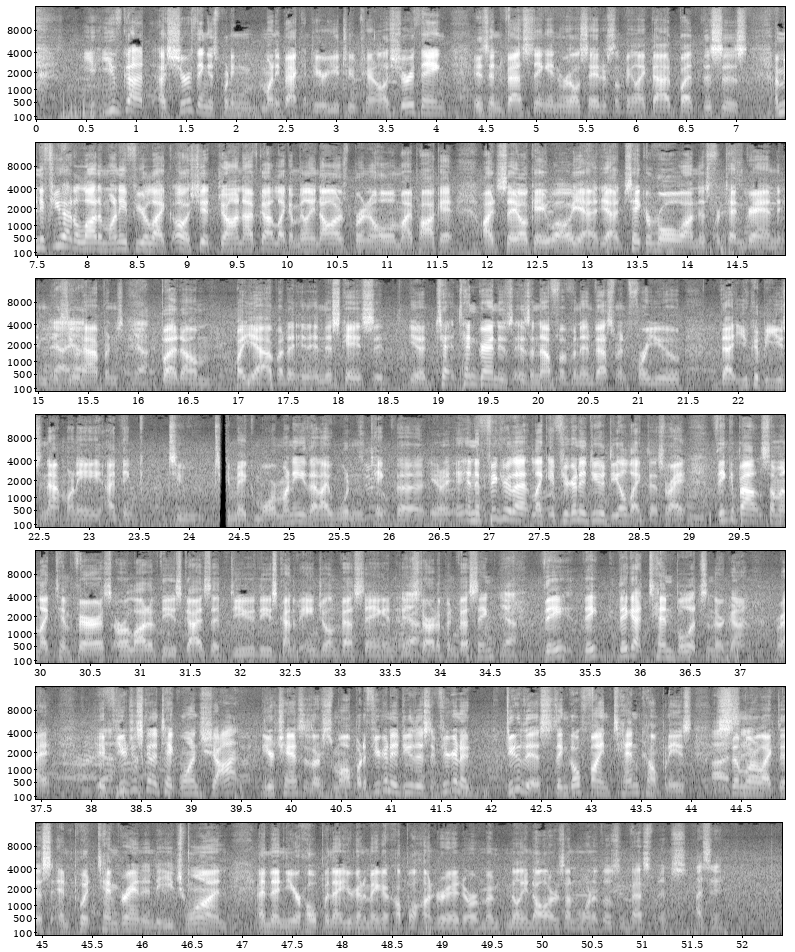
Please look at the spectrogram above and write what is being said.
You've got a sure thing is putting money back into your YouTube channel. A sure thing is investing in real estate or something like that. But this is, I mean, if you had a lot of money, if you're like, oh shit, John, I've got like a million dollars burning a hole in my pocket, I'd say, okay, well, yeah, yeah, take a roll on this for 10 grand and, and Yeah, see what happens. Yeah. But um, but yeah, but in, in this case, it, you know, 10, 10 grand is, is enough of an investment for you that you could be using that money, I think, to to make more money. That I wouldn't take the, you know, and to figure that like if you're going to do a deal like this, right? Mm. Think about someone like Tim Ferriss or a lot of these guys that do these kind of angel investing and, and startup investing. Yeah. They they they got 10 bullets in their gun, right? Yeah. If you're just going to take one shot, your chances are small. But if you're going to do this, if you're going to do this, then go find 10 companies ah, I similar like this and put 10 grand into each one, and then you're hoping that you're going to make a couple hundred or a m- million dollars on one of those investments. I see.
